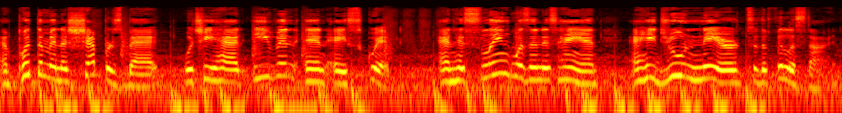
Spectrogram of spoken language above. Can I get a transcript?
and put them in a shepherd's bag, which he had even in a scrip. And his sling was in his hand, and he drew near to the Philistine.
